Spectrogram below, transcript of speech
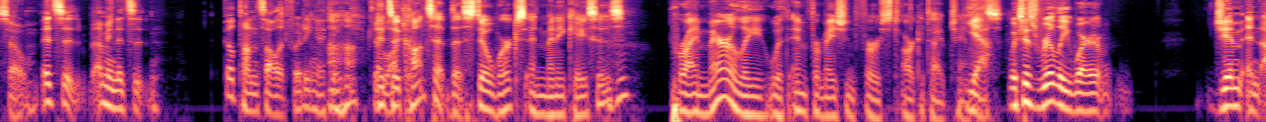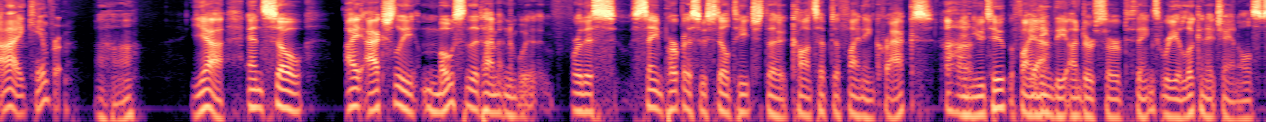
So it's a, I mean, it's a, built on solid footing. I think Uh-huh. It's a concept that still works in many cases, Mhm. primarily with information first archetype channels. yeah, which is really where Jim and I came from. Uh huh. Yeah. And so I actually, most of the time, and for this same purpose, we still teach the concept of finding cracks Uh-huh. in YouTube, finding Yeah. the underserved things where you're looking at channels.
